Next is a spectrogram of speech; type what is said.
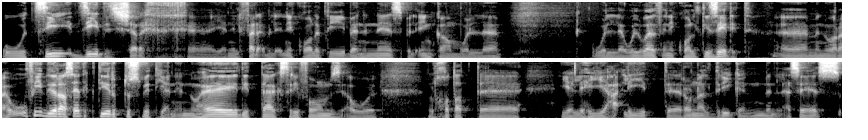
وتزيد تزيد الشرخ. يعني الفرق بال inequality بين الناس بال income وال وال wealth inequality زادت آه، من وراها. وفي دراسات كتير بتثبت يعني إنه هيدي ال tax reforms أو الخطط آه، يلي هي عقلية رونالد ريغان من الأساس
